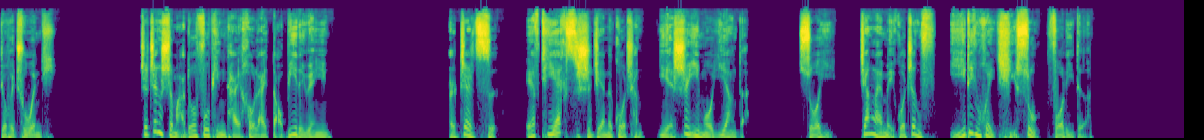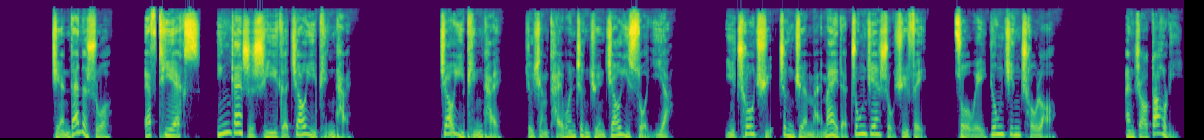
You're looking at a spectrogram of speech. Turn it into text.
就会出问题。这正是马多夫平台后来倒闭的原因。而这次 FTX 事件的过程也是一模一样的，所以将来美国政府一定会起诉弗里德。简单的说，FTX 应该只是一个交易平台。交易平台就像台湾证券交易所一样，以抽取证券买卖的中间手续费作为佣金酬劳。按照道理，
